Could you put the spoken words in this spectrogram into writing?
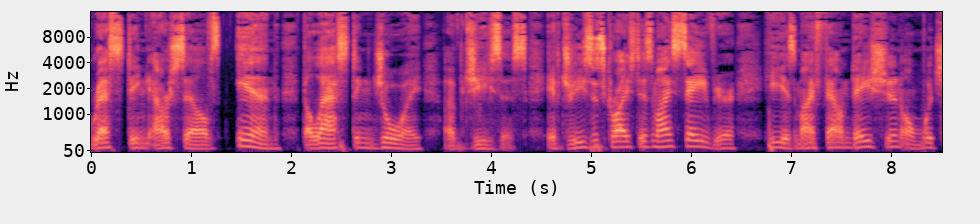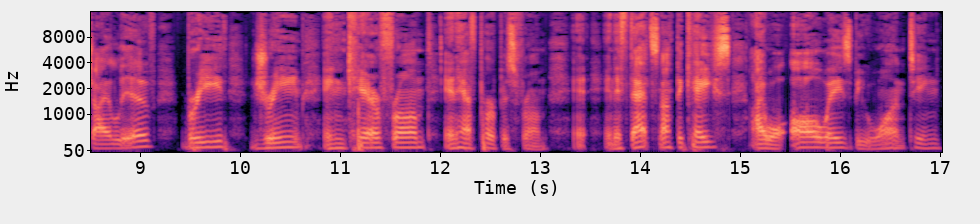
resting ourselves in the lasting joy of Jesus. If Jesus Christ is my Savior, He is my foundation on which I live, breathe, dream, and care from and have purpose from. And if that's not the case, I will always be wanting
